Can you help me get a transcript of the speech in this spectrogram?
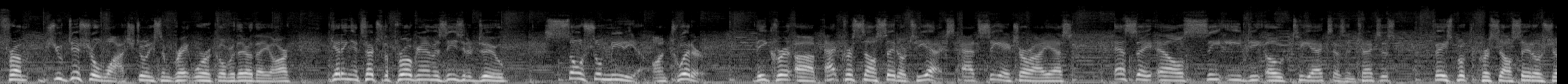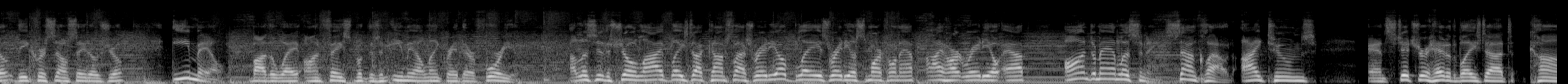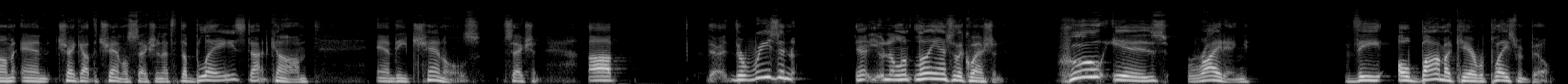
from Judicial Watch, doing some great work over there. They are. Getting in touch with the program is easy to do. Social media on Twitter, the uh, at Chris Salcedo TX, at C H R I S S A L C E D O T X, as in Texas. Facebook, The Chris Salcedo Show, The Chris Salcedo Show. Email, by the way, on Facebook. There's an email link right there for you. Uh, listen to the show live, blaze.com slash radio, Blaze Radio smartphone app, iHeartRadio app, on demand listening, SoundCloud, iTunes, and Stitcher. Head to theblaze.com and check out the channel section. That's theblaze.com and the channels section. Uh, the, reason, you know, let, let me answer the question Who is writing the Obamacare replacement bill?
